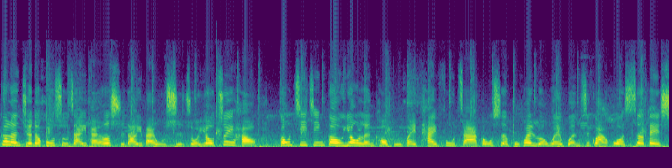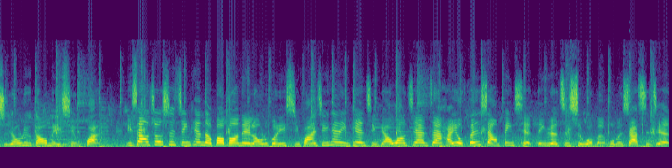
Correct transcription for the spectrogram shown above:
个人觉得户数在一百二十到一百五十左右最好。公积金够用，人口不会太复杂，公社不会沦为蚊子馆或设备使用率高没钱换。以上就是今天的报报内容。如果你喜欢今天的影片，请不要忘记按赞，还有分享，并且订阅支持我们。我们下次见。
